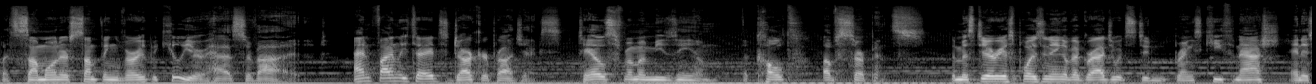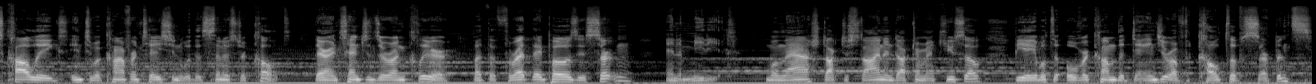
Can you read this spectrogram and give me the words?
but someone or something very peculiar has survived. And finally, to its darker projects Tales from a Museum, The Cult of Serpents. The mysterious poisoning of a graduate student brings Keith Nash and his colleagues into a confrontation with a sinister cult. Their intentions are unclear, but the threat they pose is certain and immediate. Will Nash, Dr. Stein, and Dr. Mancuso be able to overcome the danger of the cult of serpents?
